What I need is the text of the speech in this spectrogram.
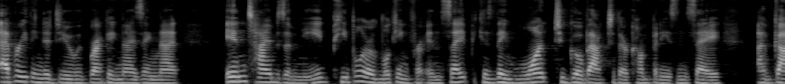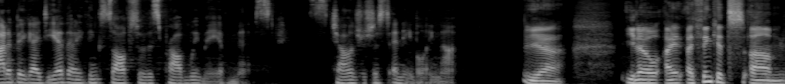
everything to do with recognizing that in times of need, people are looking for insight because they want to go back to their companies and say, I've got a big idea that I think solves for this problem we may have missed. Challenger is just enabling that. Yeah. You know, I, I think it's um,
